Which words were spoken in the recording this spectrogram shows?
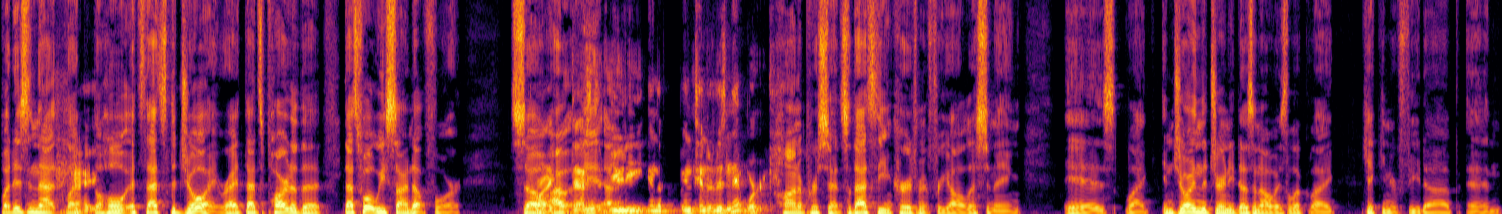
But isn't that like right. the whole it's that's the joy, right? That's part of the that's what we signed up for. So right. I, that's it, the uh, beauty and the intent of this network. 100%. So that's the encouragement for y'all listening is like enjoying the journey doesn't always look like kicking your feet up and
